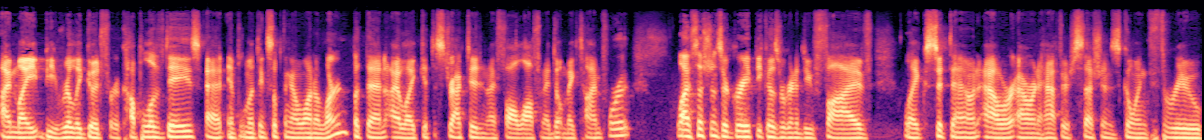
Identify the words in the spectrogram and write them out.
I might be really good for a couple of days at implementing something I want to learn, but then I like get distracted and I fall off and I don't make time for it live sessions are great because we're going to do five like sit down hour hour and a half ish sessions going through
